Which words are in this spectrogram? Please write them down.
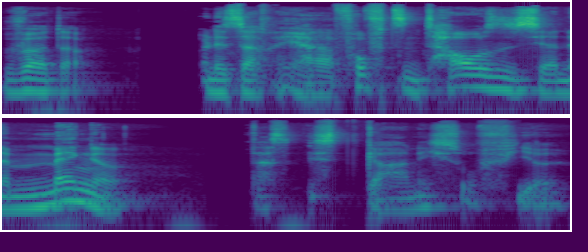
Wörter. Und jetzt sagt man, ja, 15.000 ist ja eine Menge. Das ist gar nicht so viel.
